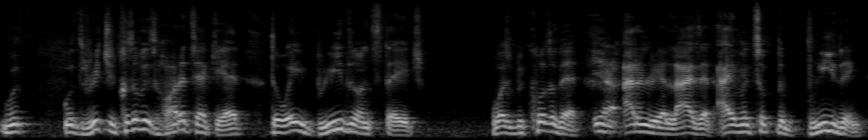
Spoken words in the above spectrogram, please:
with with Richard, because of his heart attack he had, the way he breathed on stage was because of that. Yeah. I didn't realize that. I even took the breathing.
